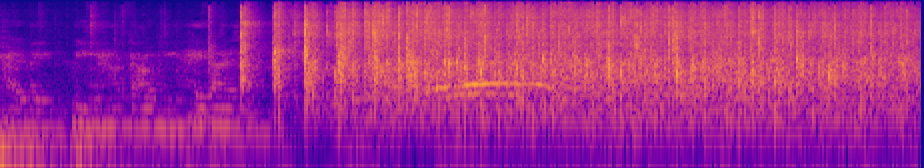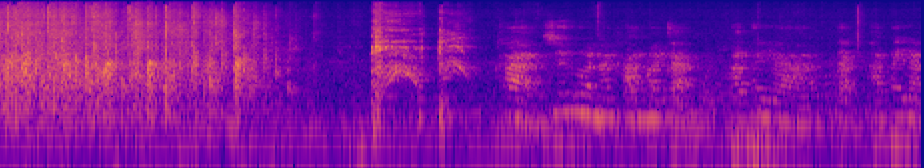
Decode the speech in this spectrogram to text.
ภายในปี 59 นี้ให้ได้ค่ะ ชื่อนวลนะคะ มาจากพัทยา จากพัทยา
